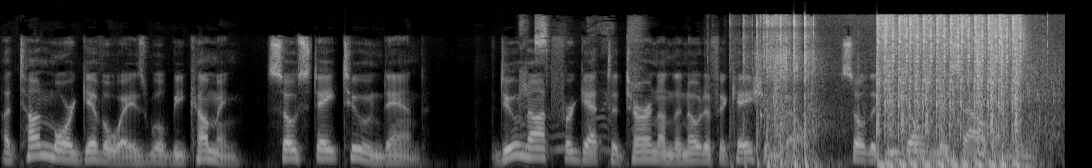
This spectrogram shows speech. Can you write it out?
A ton more giveaways will be coming, so stay tuned and do not forget to turn on the notification bell so that you don't miss out on any.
